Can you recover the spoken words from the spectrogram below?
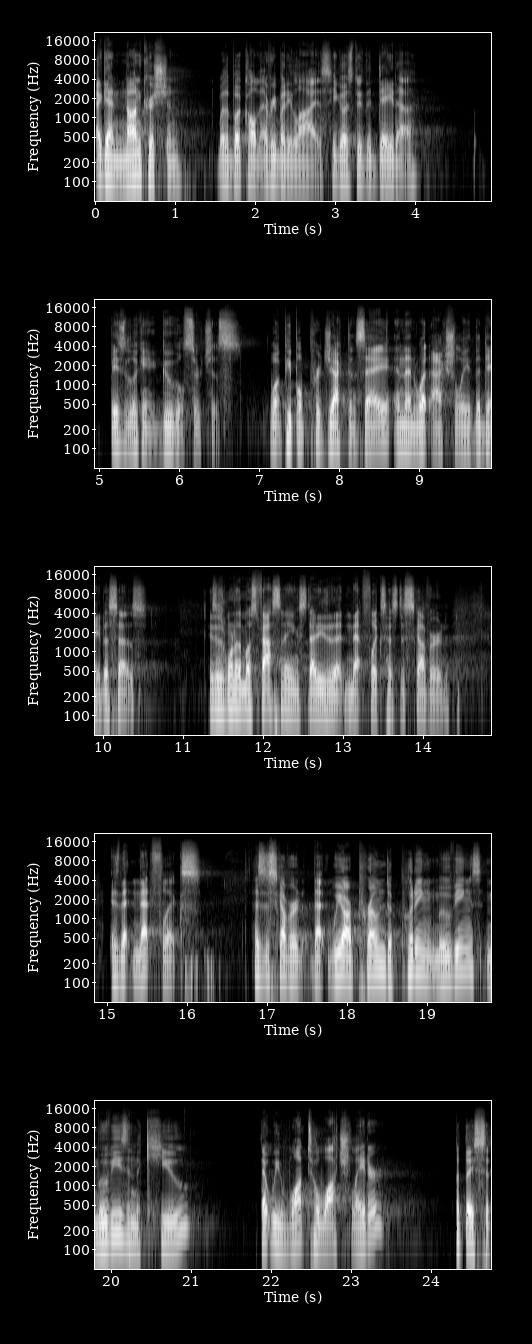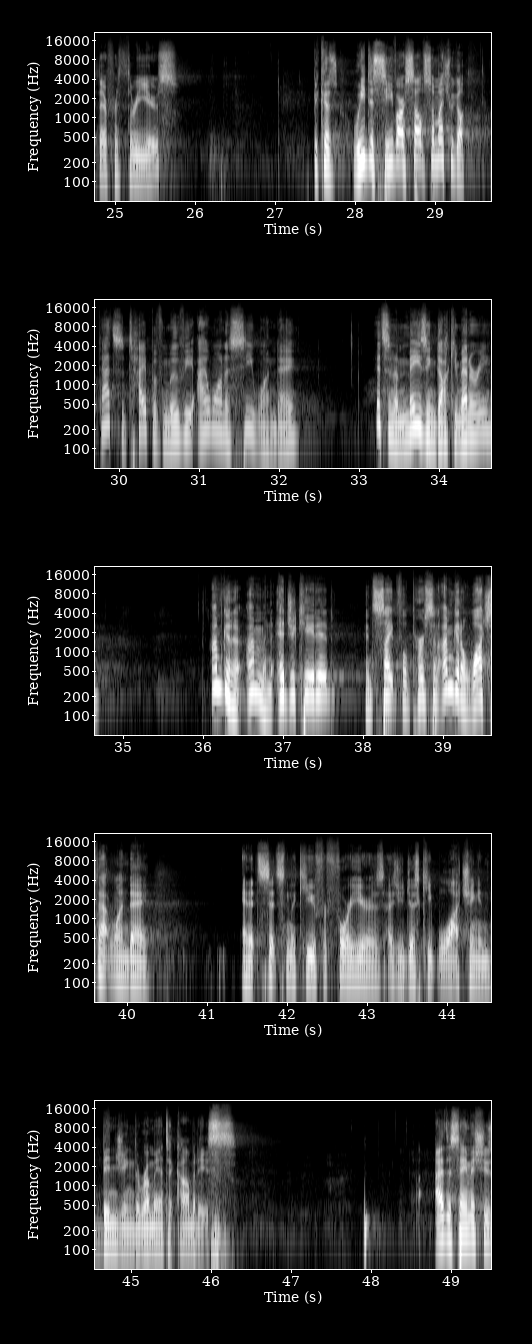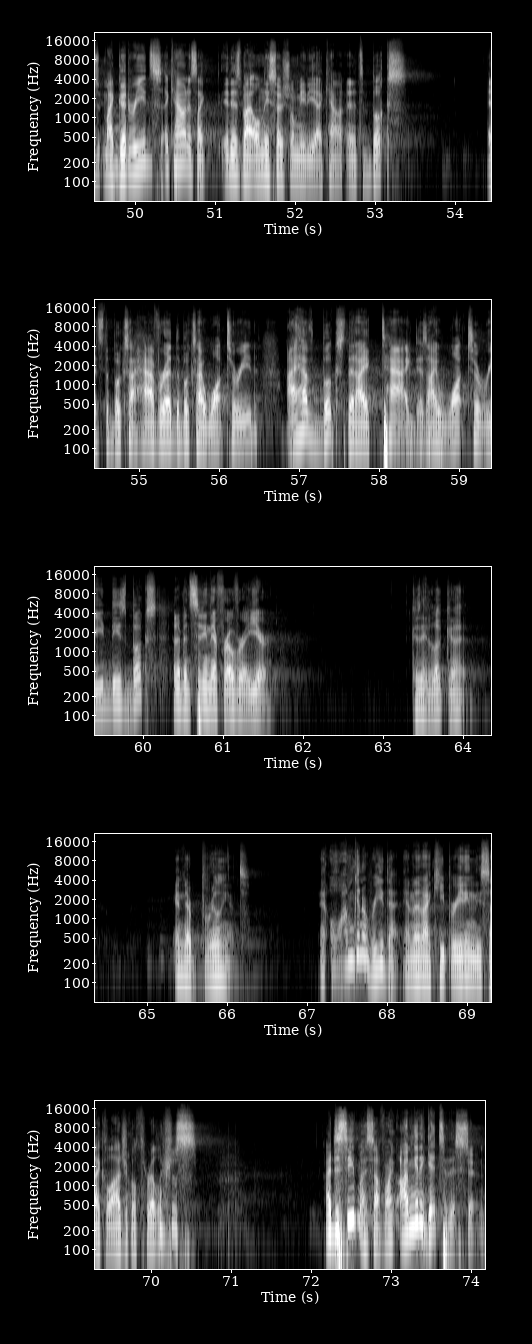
again, non Christian, with a book called Everybody Lies, he goes through the data, basically looking at Google searches, what people project and say, and then what actually the data says. He says one of the most fascinating studies that Netflix has discovered is that Netflix has discovered that we are prone to putting movies, movies in the queue that we want to watch later, but they sit there for three years. Because we deceive ourselves so much, we go, that's the type of movie I want to see one day. It's an amazing documentary. I'm gonna, I'm an educated, insightful person. I'm gonna watch that one day. And it sits in the queue for four years as you just keep watching and binging the romantic comedies. I have the same issues. My Goodreads account is like, it is my only social media account, and it's books. It's the books I have read, the books I want to read. I have books that I tagged as I want to read these books that have been sitting there for over a year because they look good and they're brilliant. And oh, I'm going to read that. And then I keep reading these psychological thrillers. I deceive myself. I'm like, I'm going to get to this soon.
